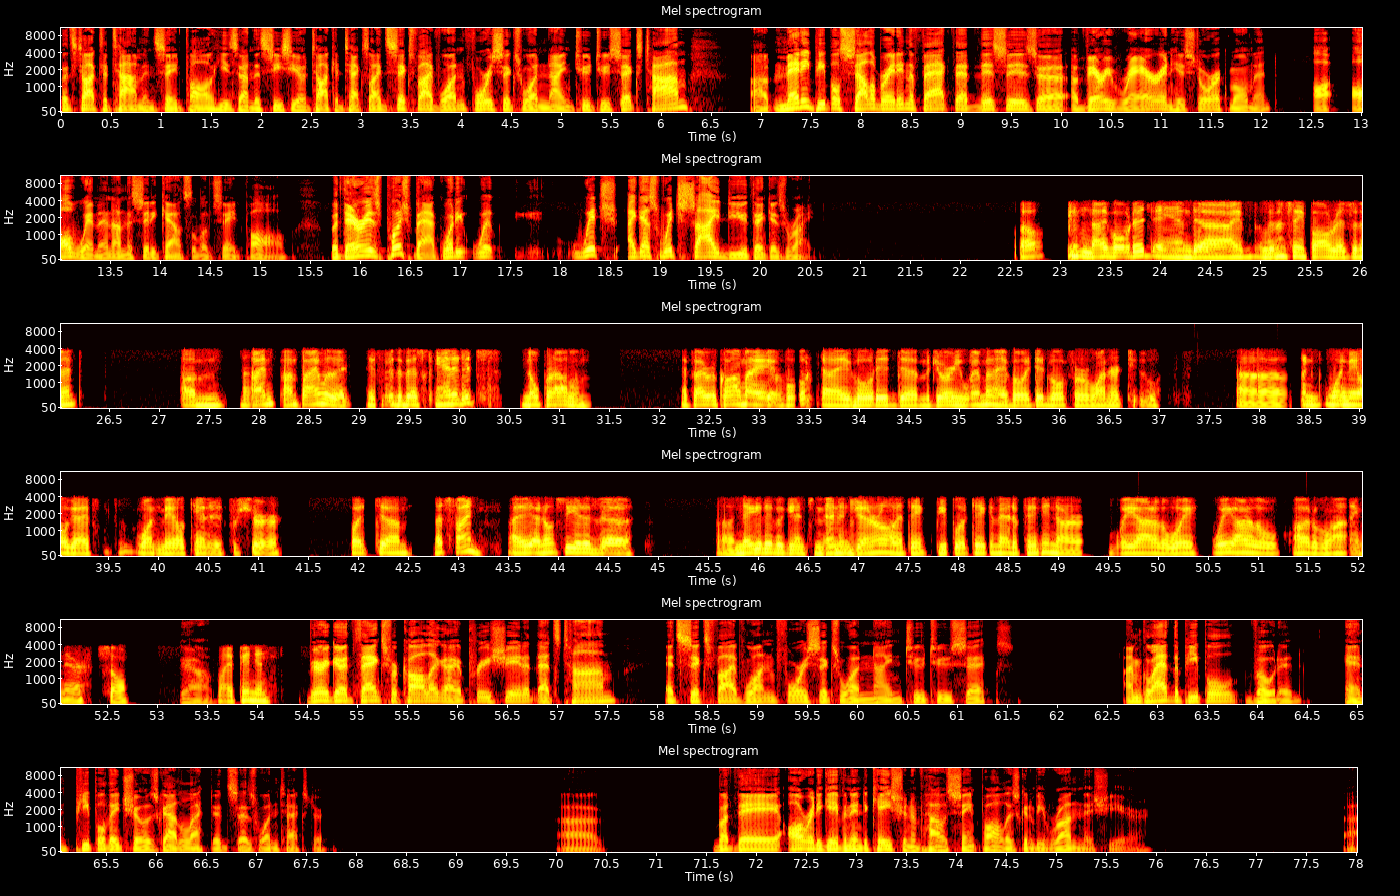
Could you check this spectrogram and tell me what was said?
Let's talk to Tom in St. Paul. He's on the CCO Talk and Text line 651 461 9226. Tom, uh, many people celebrating the fact that this is a, a very rare and historic moment. All, all, women on the City Council of St. Paul, but there is pushback. What, do you, which I guess which side do you think is right? Well, I voted, and uh, I live in St. Paul, resident. Um, I'm I'm fine with it. If they're the best candidates, no problem. If I recall my vote, I voted uh, majority women. I voted, did vote for one or two, uh, one, one male guy, one male candidate for sure. But um, that's fine. I, I don't see it as a, a negative against men in general. I think people are taking that opinion are way out of the way, way out of the out of line there. So, yeah, my opinion. Very good. Thanks for calling. I appreciate it. That's Tom at 651 461 9226. I'm glad the people voted and people they chose got elected, says one texter. Uh, but they already gave an indication of how St. Paul is going to be run this year. Uh,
